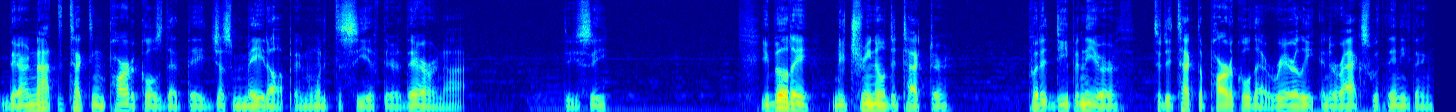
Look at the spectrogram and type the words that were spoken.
They are not detecting particles that they just made up and wanted to see if they're there or not. Do you see? You build a neutrino detector, put it deep in the earth to detect a particle that rarely interacts with anything.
